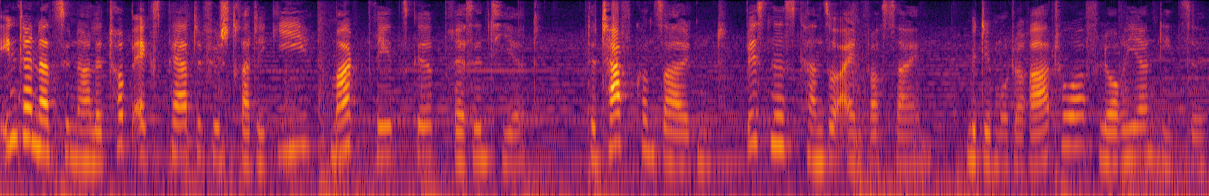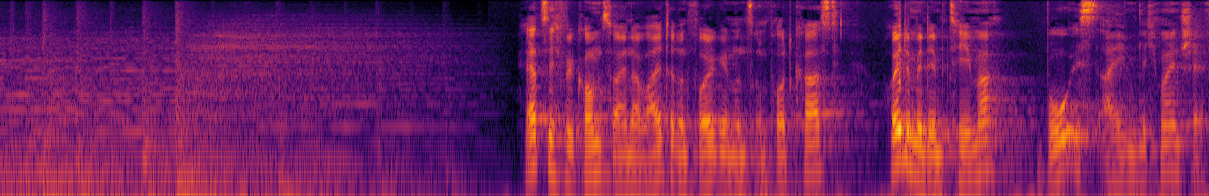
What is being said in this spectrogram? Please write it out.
internationale Top-Experte für Strategie, Marc Brezke, präsentiert The Tough Consultant – Business kann so einfach sein mit dem Moderator Florian Dietzel. Herzlich willkommen zu einer weiteren Folge in unserem Podcast. Heute mit dem Thema Wo ist eigentlich mein Chef?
